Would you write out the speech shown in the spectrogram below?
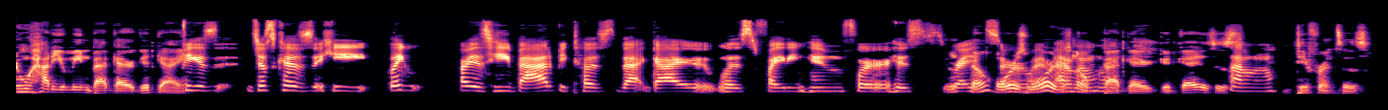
Well, How do you mean bad guy or good guy? Because just cuz he like or is he bad because that guy was fighting him for his rights? no, war is war. There's no know, bad like, guy or good guy. This is I don't know. differences.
